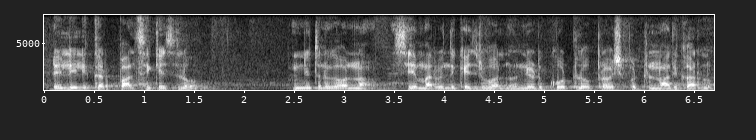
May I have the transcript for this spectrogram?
ఢిల్లీ లిక్కర్ పాలసీ కేసులో నిందితునిగా ఉన్న సీఎం అరవింద్ కేజ్రీవాల్ను నేడు కోర్టులో ప్రవేశపెట్టున్న అధికారులు.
